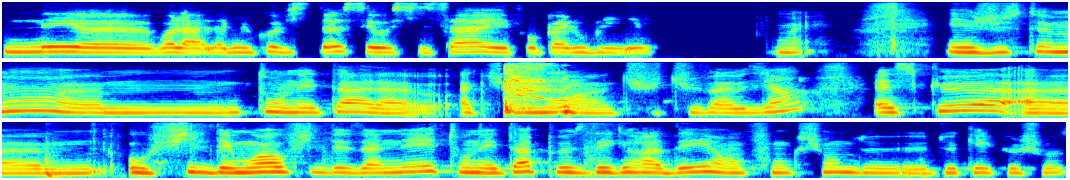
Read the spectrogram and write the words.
Mais voilà, la mucoviscidose, c'est aussi ça et il ne faut pas l'oublier. Ouais. Et justement, ton état là, actuellement, tu, tu vas bien. Est-ce que au fil des mois, au fil des années, ton état peut se dégrader en fonction de, de quelque chose?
